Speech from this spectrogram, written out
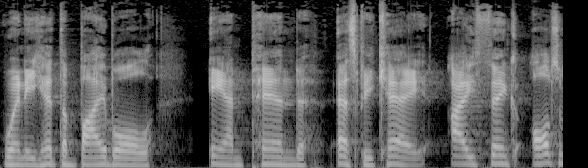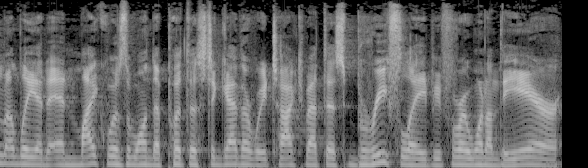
when he hit the Bible and pinned SBK. I think ultimately, and, and Mike was the one that put this together. We talked about this briefly before I went on the air.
